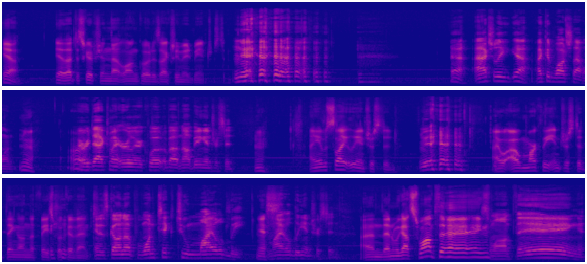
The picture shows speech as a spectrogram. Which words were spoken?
Yeah, yeah, that description, that long quote, has actually made me interested. yeah, I actually, yeah, I could watch that one. Yeah, all I right. redact my earlier quote about not being interested. Hmm. I am slightly interested. and I will, I'll mark the interested thing on the Facebook event. And it's gone up one tick to mildly. Yes, Mildly interested. and then we got Swamp Thing, Swamp Thing.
